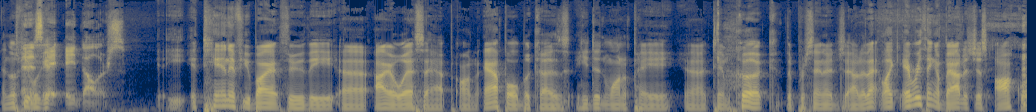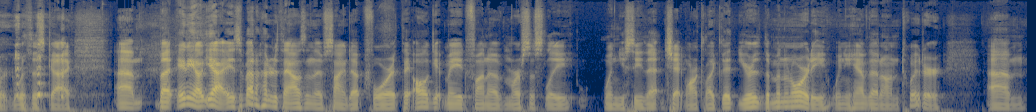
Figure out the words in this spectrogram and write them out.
And those And people get eight dollars. Y- 10 if you buy it through the uh, iOS app on Apple because he didn't want to pay uh, Tim Cook the percentage out of that. Like everything about it's just awkward with this guy. Um, but anyhow, yeah, it's about 100,000 that have signed up for it. They all get made fun of mercilessly when you see that check mark like that. You're the minority when you have that on Twitter. Um,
